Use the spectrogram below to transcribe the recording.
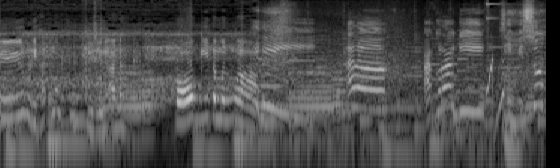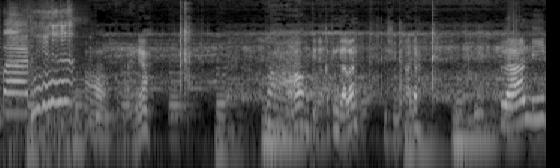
Ini lihat teman, di sini ada Rogi teman. Wah, halo, aku Rogi, si bis super. ah, keren ya. Wow, tidak ketinggalan. Di sini ada Lani.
